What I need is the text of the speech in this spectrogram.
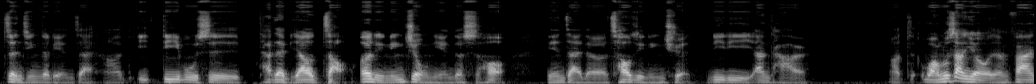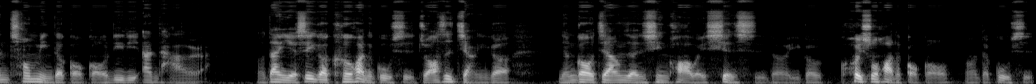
震惊的连载啊，一第一部是他在比较早二零零九年的时候。连载的超级灵犬莉莉安塔尔啊，网络上也有人翻聪明的狗狗莉莉安塔尔啊，但也是一个科幻的故事，主要是讲一个能够将人心化为现实的一个会说话的狗狗啊的故事。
